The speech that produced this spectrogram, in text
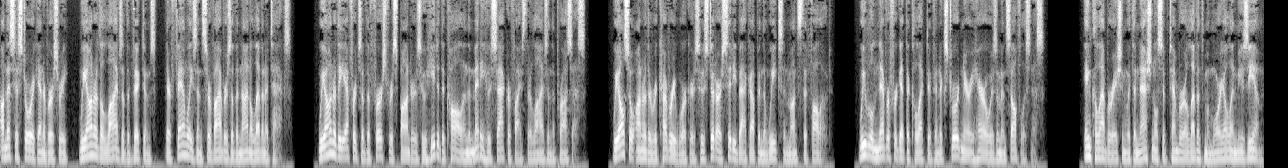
On this historic anniversary, we honor the lives of the victims, their families, and survivors of the 9 11 attacks. We honor the efforts of the first responders who heeded the call and the many who sacrificed their lives in the process. We also honor the recovery workers who stood our city back up in the weeks and months that followed. We will never forget the collective and extraordinary heroism and selflessness. In collaboration with the National September 11th Memorial and Museum,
